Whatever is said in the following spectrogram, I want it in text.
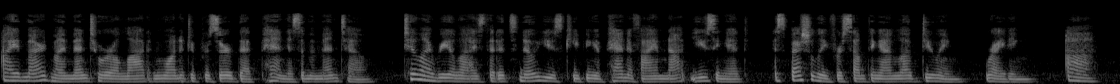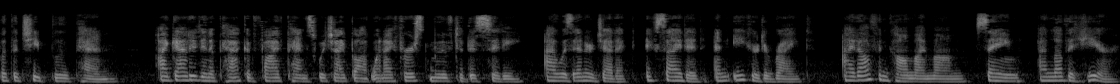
I admired my mentor a lot and wanted to preserve that pen as a memento. Till I realized that it's no use keeping a pen if I am not using it, especially for something I love doing, writing. Ah, but the cheap blue pen. I got it in a pack of five pens which I bought when I first moved to this city. I was energetic, excited, and eager to write. I'd often call my mom, saying, I love it here.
